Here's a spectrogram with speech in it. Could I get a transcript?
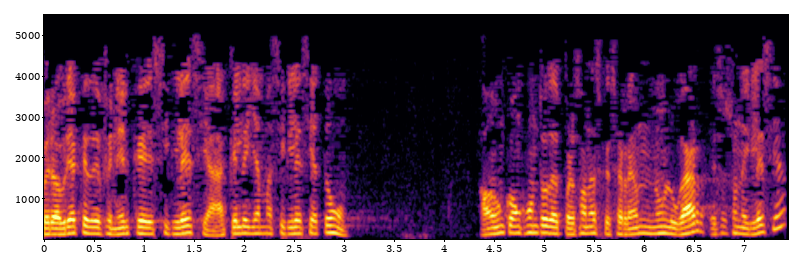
pero habría que definir qué es iglesia. ¿A qué le llamas iglesia tú? ¿A un conjunto de personas que se reúnen en un lugar? ¿Eso es una iglesia?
